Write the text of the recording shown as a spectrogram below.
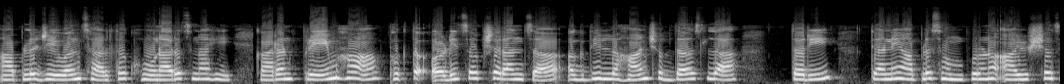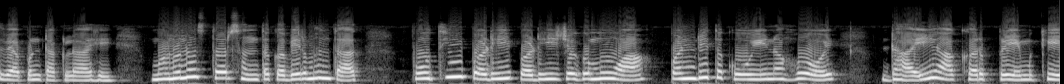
आपलं जीवन सार्थक होणारच नाही. कारण प्रेम हा फक्त अडीच अक्षरांचा अगदी लहान शब्द असला तरी त्याने आपलं संपूर्ण आयुष्यच व्यापून टाकलं आहे. म्हणूनच तर संत कबीर म्हणतात पोथी पढी पढी जगमुआ पंडित कोई न होय ढाई आखर प्रेम के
